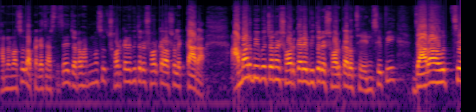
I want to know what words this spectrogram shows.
হান্নান মাসুদ আপনার কাছে আসতে চাই। জনাব হান্নান মাসুদ সরকারের ভিতরে সরকার আসলে কারা? আমার বিবেচনায় সরকারের ভিতরে সরকার হচ্ছে এনসিপি যারা হচ্ছে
